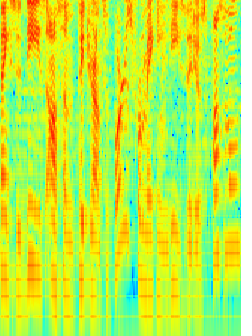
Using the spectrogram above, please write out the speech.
Thanks to these awesome Patreon supporters for making these videos possible.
